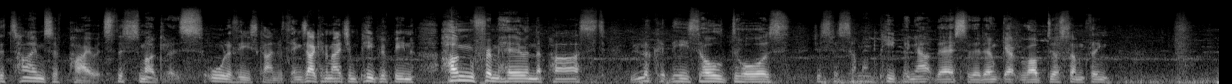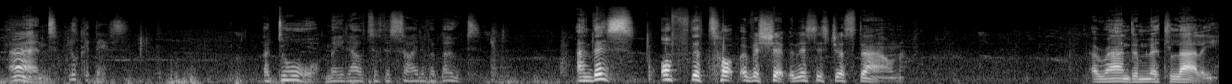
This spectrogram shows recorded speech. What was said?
the times of pirates, the smugglers, all of these kind of things. I can imagine people have been hung from here in the past. You look at these old doors just for someone peeping out there so they don't get robbed or something. And look at this a door made out of the side of a boat. And this off the top of a ship, and this is just down a random little alley.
